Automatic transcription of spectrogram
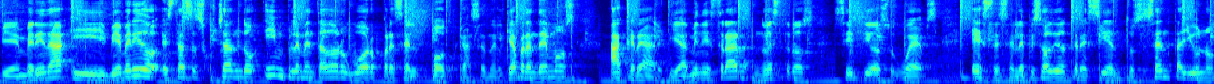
Bienvenida y bienvenido. Estás escuchando Implementador WordPress, el podcast en el que aprendemos a crear y administrar nuestros sitios web. Este es el episodio 361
